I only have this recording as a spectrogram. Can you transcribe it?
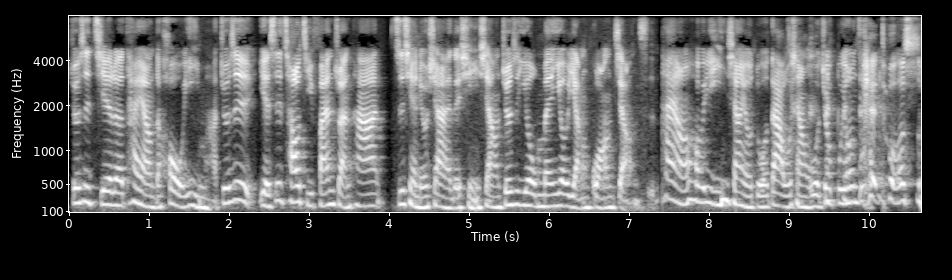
就是接了《太阳的后裔》嘛，就是也是超级。反转他之前留下来的形象，就是又闷又阳光这样子。太阳后裔影响有多大？我想我就不用再多说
